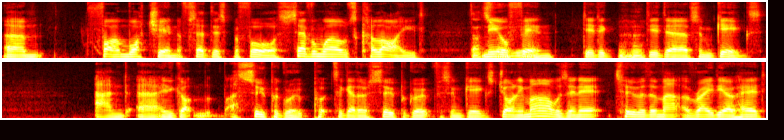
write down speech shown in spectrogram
Um, from watching, I've said this before, Seven Worlds Collide. That's Neil right, yeah. Finn did a, did uh, some gigs, and uh, and he got a super group put together a super group for some gigs. Johnny Marr was in it, two of them out of Radiohead,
